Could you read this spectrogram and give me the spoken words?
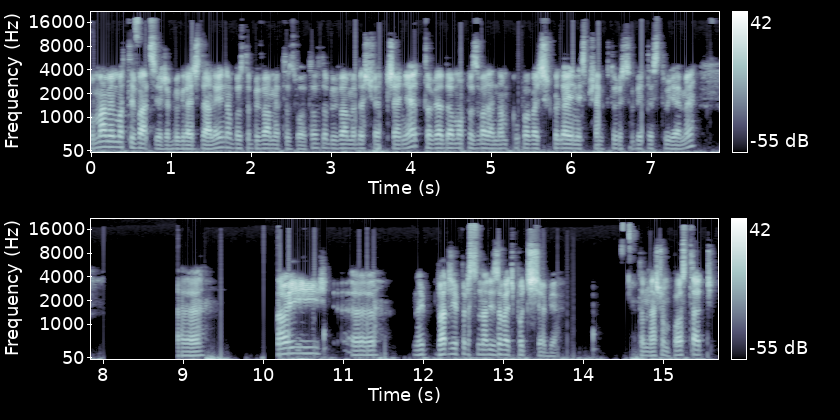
bo mamy motywację, żeby grać dalej, no bo zdobywamy to złoto, zdobywamy doświadczenie, to wiadomo pozwala nam kupować kolejny sprzęt, który sobie testujemy. E, No i, e, no i bardziej personalizować pod siebie tą naszą postać.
